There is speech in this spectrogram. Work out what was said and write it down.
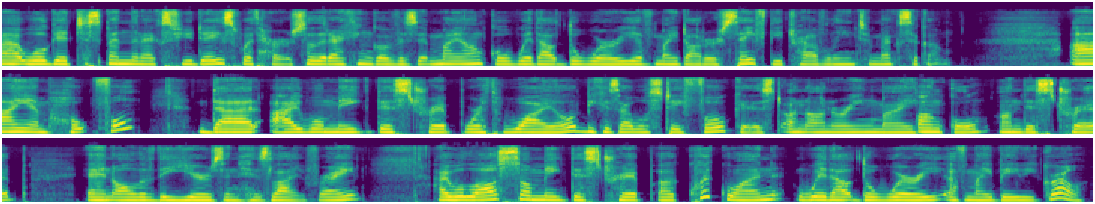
uh, will get to spend the next few days with her so that I can go visit my uncle without the worry of my daughter's safety traveling to Mexico. I am hopeful that I will make this trip worthwhile because I will stay focused on honoring my uncle on this trip and all of the years in his life, right? I will also make this trip a quick one without the worry of my baby girl.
